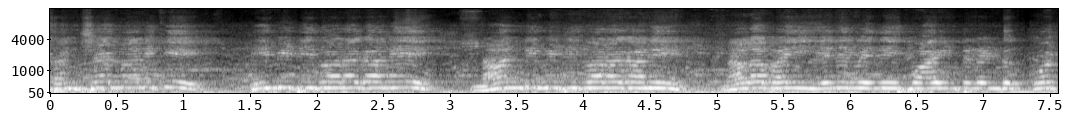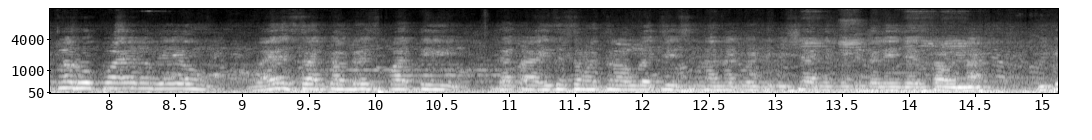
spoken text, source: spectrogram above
సంక్షేమానికి డిబిటీ ద్వారా కానీ నాన్ డిబిటీ ద్వారా కానీ నలభై ఎనిమిది పాయింట్ రెండు కోట్ల రూపాయల వ్యయం వైఎస్ఆర్ కాంగ్రెస్ పార్టీ గత ఐదు సంవత్సరాల్లో చేసింది అన్నటువంటి విషయాన్ని మీకు తెలియజేస్తా ఉన్నా. ఇక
